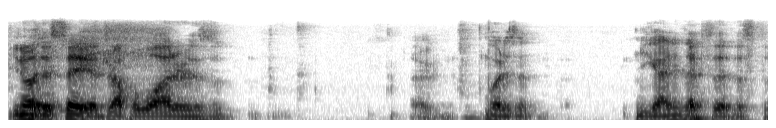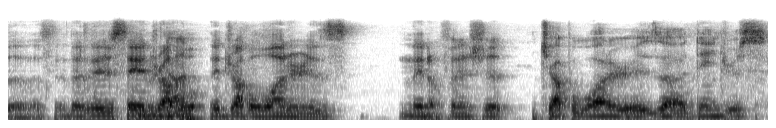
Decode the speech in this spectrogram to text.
You know what they say? A drop of water is. What is it? You got anything? That's it. That's the. That's it. They just say a drop. done? Of, a drop of water is. And they don't finish it, drop of water is uh, dangerous.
